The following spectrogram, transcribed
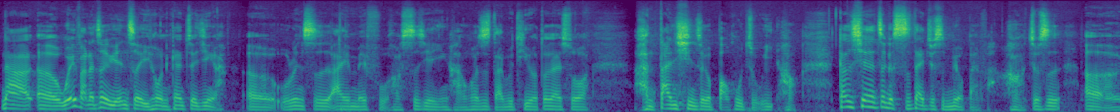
那呃违反了这个原则以后，你看最近啊，呃无论是 IMF 哈、世界银行或者是 WTO 都在说很担心这个保护主义哈。但是现在这个时代就是没有办法哈，就是呃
